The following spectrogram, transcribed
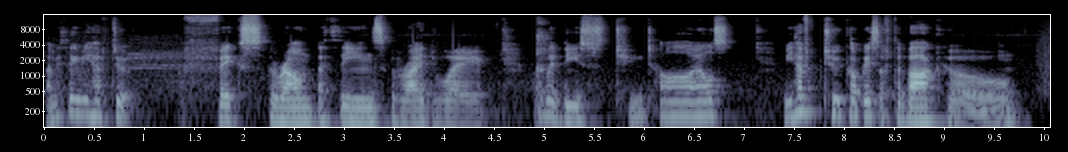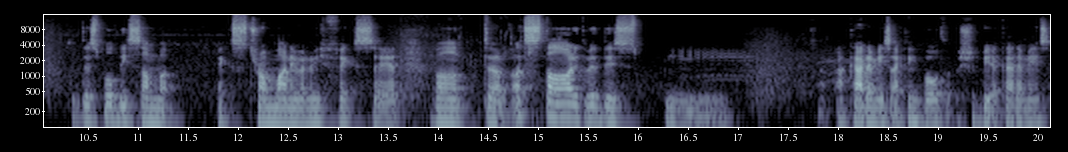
I think we have to fix around Athene's right way. Probably these two tiles. We have two copies of tobacco. So this will be some extra money when we fix it. But uh, let's start with these mm, academies. I think both should be academies.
